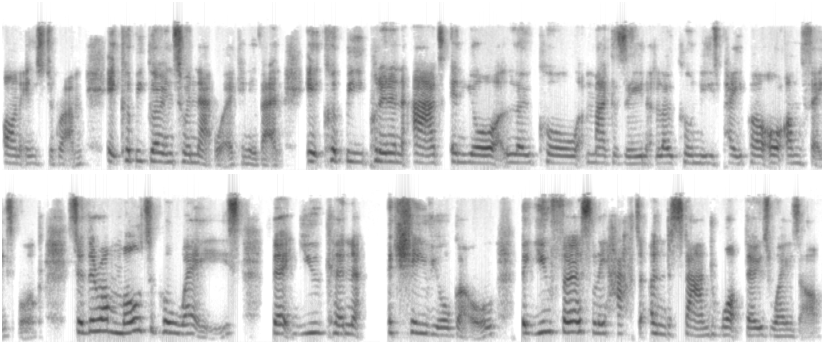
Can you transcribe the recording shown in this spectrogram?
on Instagram. It could be going to a networking event. It could be putting an ad in your local magazine, local newspaper, or on Facebook. So there are multiple ways that you can achieve your goal, but you firstly have to understand what those ways are.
